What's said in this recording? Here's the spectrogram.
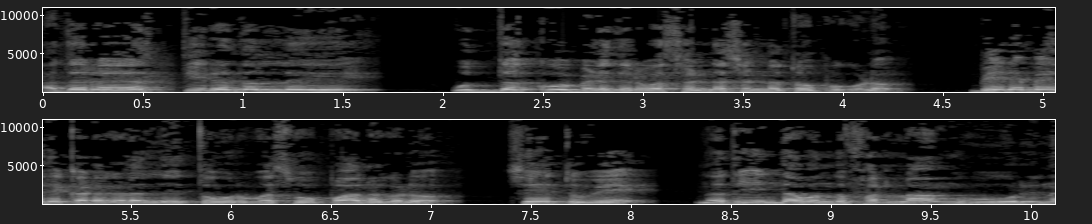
ಅದರ ತೀರದಲ್ಲಿ ಉದ್ದಕ್ಕೂ ಬೆಳೆದಿರುವ ಸಣ್ಣ ಸಣ್ಣ ತೋಪುಗಳು, ಬೇರೆ ಬೇರೆ ಕಡೆಗಳಲ್ಲಿ ತೋರುವ ಸೋಪಾನಗಳು, ಸೇತುವೆ, ನದಿಯಿಂದ ಒಂದು ಫರ್ಲಾಂಗ್ ಊರಿನ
